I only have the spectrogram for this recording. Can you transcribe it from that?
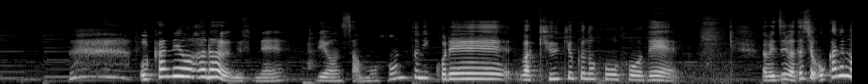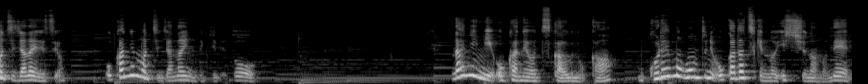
お金を払うんですねリオンさん。も本当にこれは究極の方法で別に私お金持ちじゃないですよ。お金持ちじゃないんだけれど、何にお金を使うのかこれも本当にお片付けの一種なので、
